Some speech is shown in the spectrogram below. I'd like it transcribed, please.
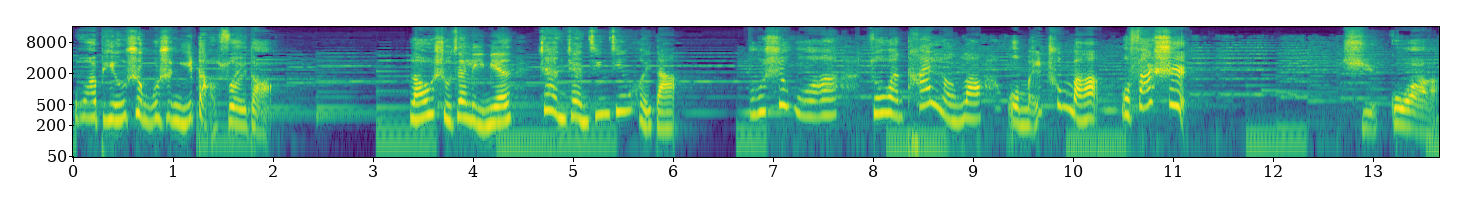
花瓶是不是你打碎的？”老鼠在里面战战兢兢回答：“不是我，昨晚太冷了，我没出门，我发誓。”奇怪，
